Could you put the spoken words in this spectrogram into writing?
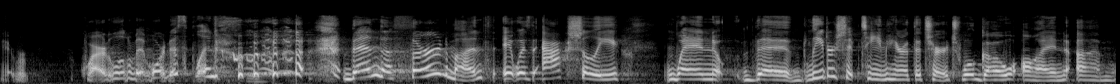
it required a little bit more discipline. then the third month, it was actually when the leadership team here at the church will go on um,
